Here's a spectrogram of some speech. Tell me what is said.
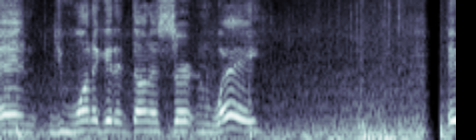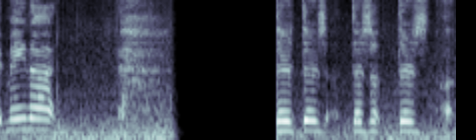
and you want to get it done a certain way it may not there, there's there's a there's a,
